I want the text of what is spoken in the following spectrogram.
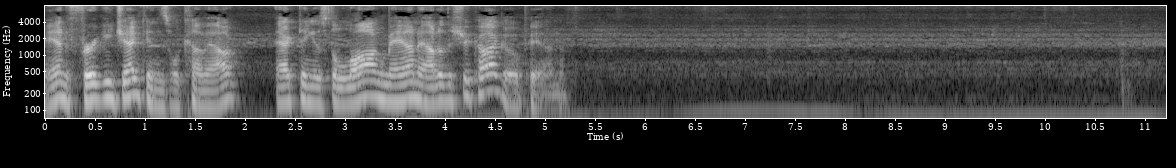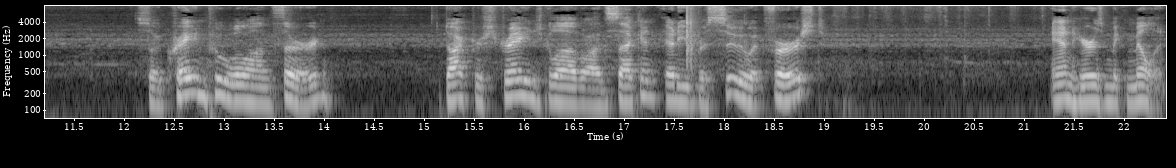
And Fergie Jenkins will come out, acting as the long man out of the Chicago pen. So Kranepool on third, Dr. Strange Glove on second, Eddie Bressoud at first, and here's McMillan.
